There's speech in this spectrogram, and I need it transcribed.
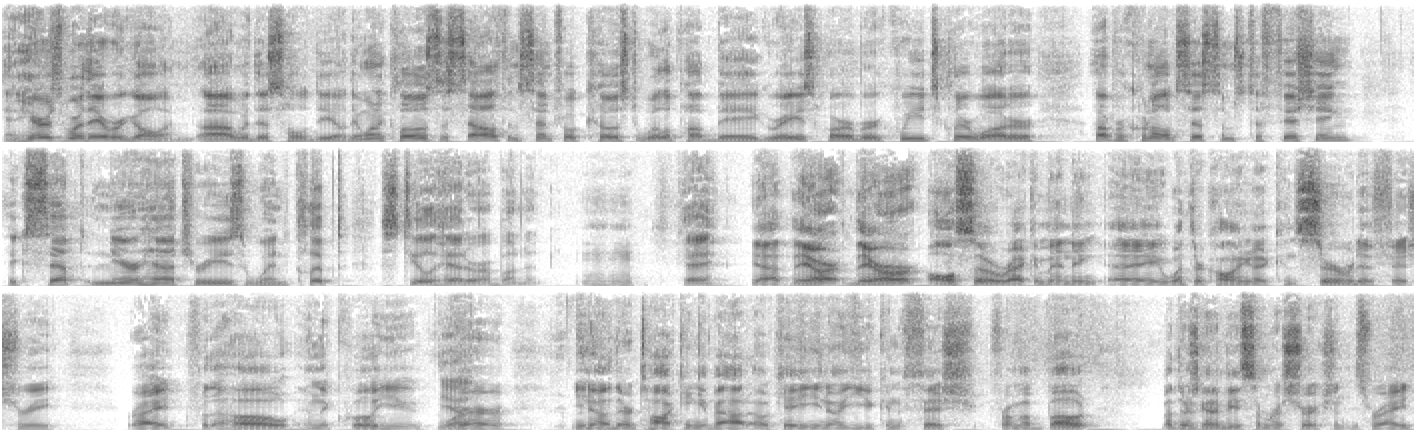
and here's where they were going uh, with this whole deal. They want to close the south and central coast, Willapa Bay, Grays Harbor, Queets, Clearwater, Upper Quinault systems to fishing, except near hatcheries when clipped steelhead are abundant. Mm-hmm. Okay. Yeah, they are. They are also recommending a what they're calling a conservative fishery, right, for the Hoh and the quill Yeah. where you know they're talking about okay, you know, you can fish from a boat, but there's going to be some restrictions, right?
